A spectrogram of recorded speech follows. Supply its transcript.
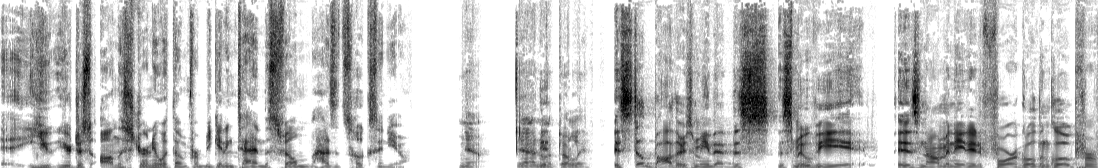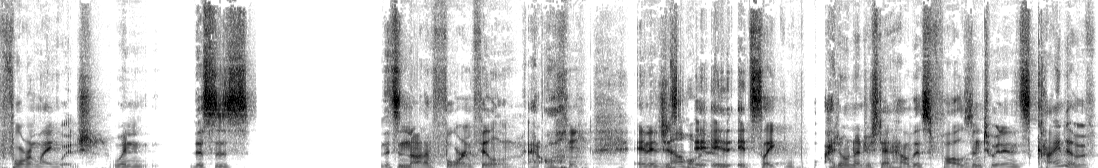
eh, you you're just on this journey with them from beginning to end. This film has its hooks in you. Yeah, yeah, no, it, totally. It still bothers me that this this movie is nominated for a Golden Globe for foreign language when this is it's not a foreign film at all. And it just no. it, it's like i don't understand how this falls into it. And it's kind of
